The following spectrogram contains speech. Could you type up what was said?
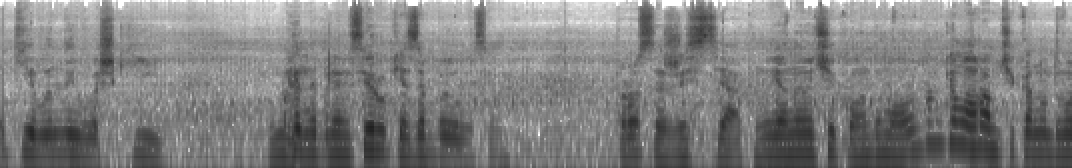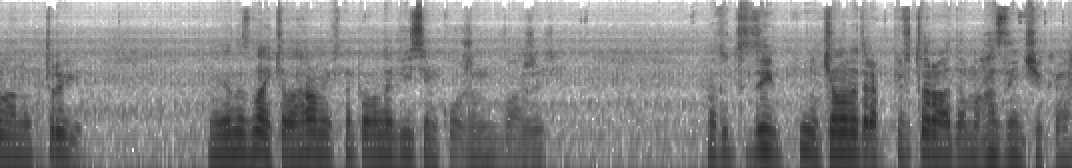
Які вони важкі. У мене, блін, всі руки забилися. Просто жестяк. Ну я не очікував, думав, ну там кілограмчика, ну два, ну три. Ну я не знаю, кілограмів, напевно, вісім кожен важить. А тут ти, ну, кілометра півтора до магазинчика.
